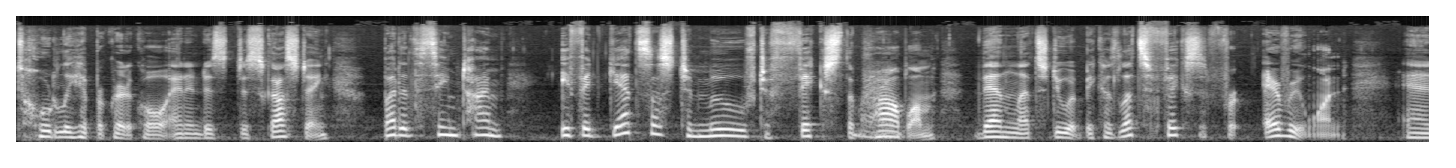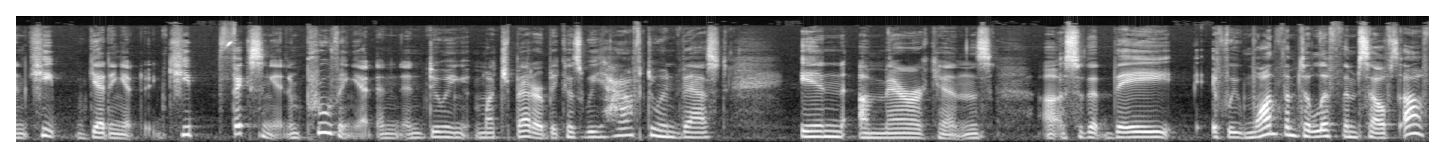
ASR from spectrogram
totally hypocritical and it is disgusting. But at the same time, if it gets us to move to fix the problem, then let's do it because let's fix it for everyone and keep getting it, keep fixing it, improving it, and, and doing it much better because we have to invest in Americans uh, so that they, if we want them to lift themselves up,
